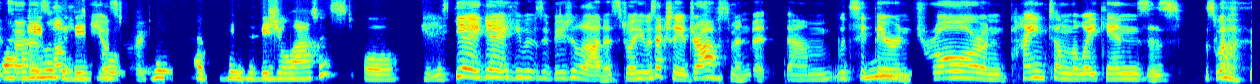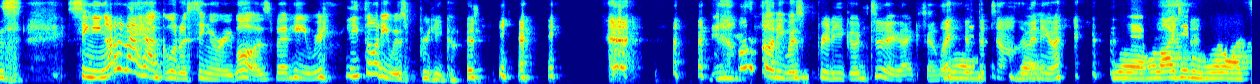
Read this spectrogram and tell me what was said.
so he was a visual, a, he's a visual artist, or he was? Yeah, yeah, he was a visual artist. Well, he was actually a draftsman, but um, would sit there and draw and paint on the weekends as as well as singing. I don't know how good a singer he was, but he re- he thought he was pretty good. I thought he was pretty good too, actually, yeah, at the time. Yeah. Anyway. yeah, well, I didn't realise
